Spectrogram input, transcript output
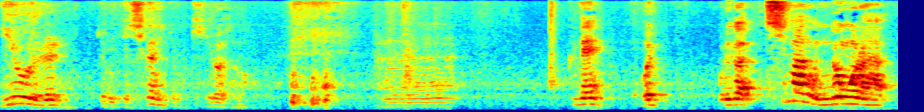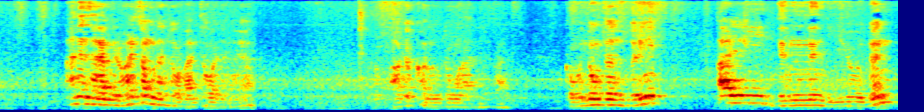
이유를 좀 이렇게 시간이 좀 길어서 어, 근데 어, 우리가 심한 운동을 하, 는 사람들이 활성산소가 많다고 하잖아요 과격한 운동을 하는 사람 그 운동선수들이 빨리 늙는 이유는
